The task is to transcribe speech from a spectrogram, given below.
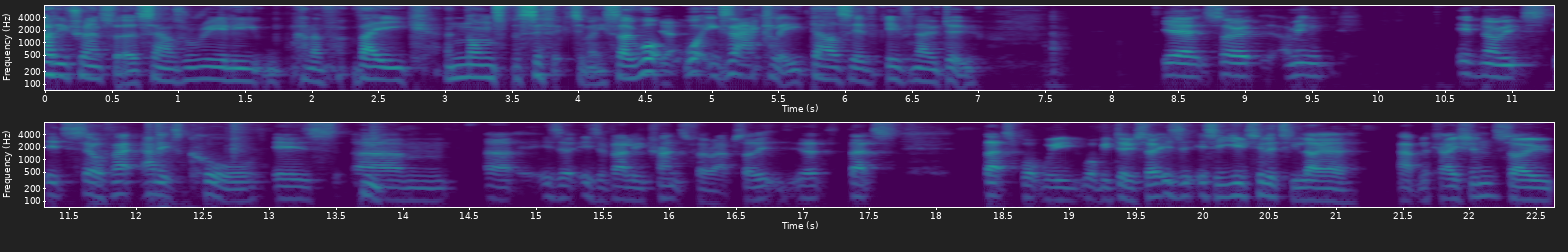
value transfer sounds really kind of vague and non-specific to me. So what yeah. what exactly does if Ivno do? Yeah, so I mean, Ivno it's, itself at, at its core is hmm. um, uh, is a is a value transfer app. So it, that's that's what we what we do. So it's it's a utility layer application. So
